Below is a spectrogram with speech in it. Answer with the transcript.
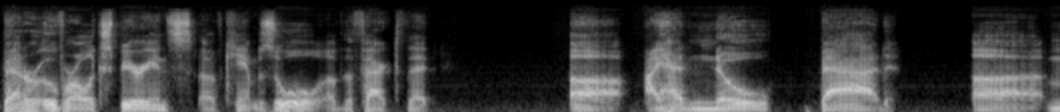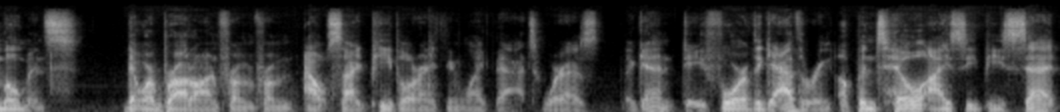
better overall experience of Camp Zool of the fact that uh, I had no bad uh, moments that were brought on from from outside people or anything like that. Whereas again, day four of the gathering up until ICP set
